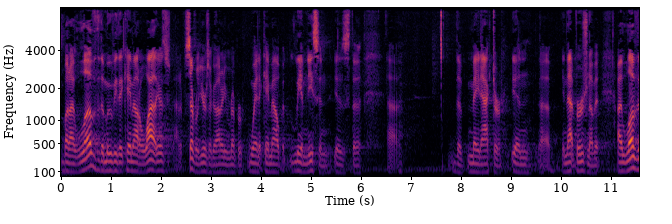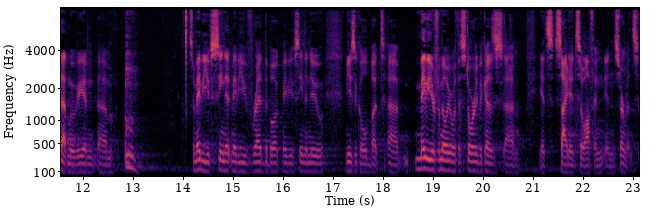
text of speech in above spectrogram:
but I love the movie that came out a while. It was several years ago. I don't even remember when it came out. But Liam Neeson is the uh, the main actor in uh, in that version of it. I love that movie, and um, so maybe you've seen it, maybe you've read the book, maybe you've seen the new musical, but uh, maybe you're familiar with the story because um, it's cited so often in sermons.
